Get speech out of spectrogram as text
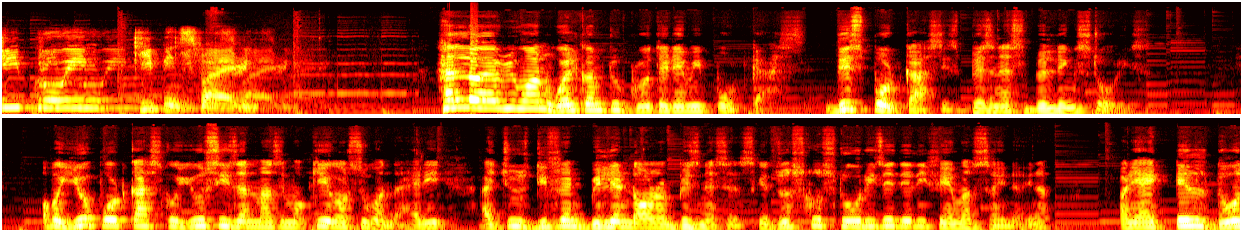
Keep growing, keep inspiring. Hello everyone, welcome to Growth Academy podcast. This podcast is business building stories. अब यो पोडकास्टको यो सिजनमा चाहिँ म के गर्छु भन्दाखेरि I choose different billion dollar businesses के जसको स्टोरी चाहिँ त्यति फेमस छैन होइन अनि आई टेल दो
